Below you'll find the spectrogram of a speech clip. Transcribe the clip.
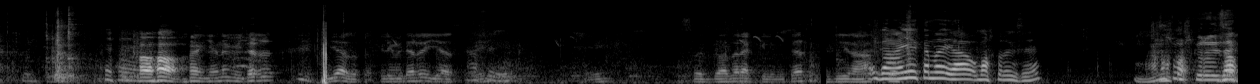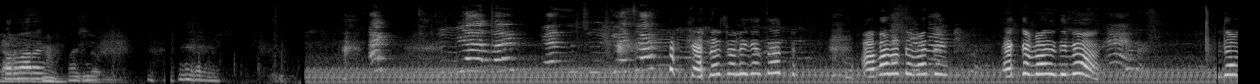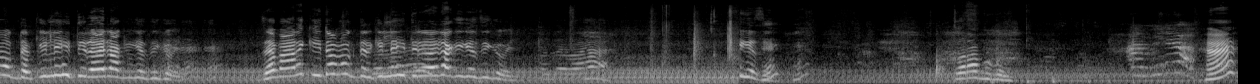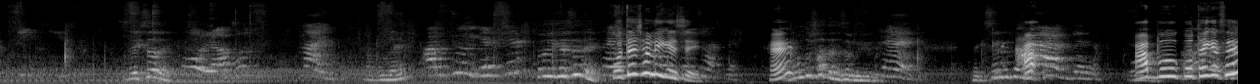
হ্যাঁ? এখানে মিটার ইয়ে আছে তো কিলোমিটারের ইয়ে এক কিলোমিটার। গাড়ি এখানে মাস করে গেছে মানুষ কষ্ট করে বেশি কেন চলে গেছেন আবারও তোমাকে একটা মারি দিবা? দমকদার কিলে হিতিরায় রাখি গেছি কই? যে মারে কি দমকদার কিলে হিতিরায় রাখি গেছি কই? ঠিক আছে। তোরা বুকই হ্যাঁ? দেখছ রে আবু নাই চলে গেছে রে কোথায় চলে গেছে? হ্যাঁ? বন্ধুর সাথে চলে গেছে। দেখছ রে আ- আব্বু কোথায় গেছে?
